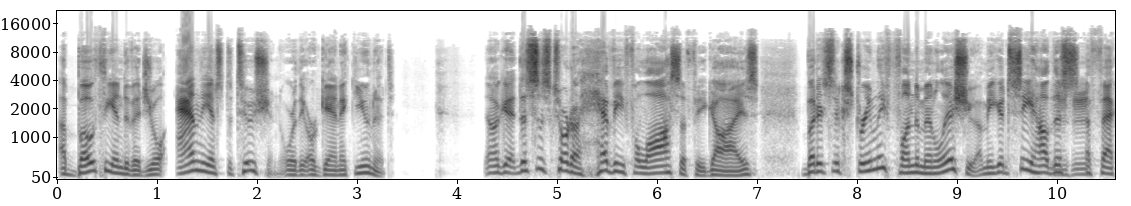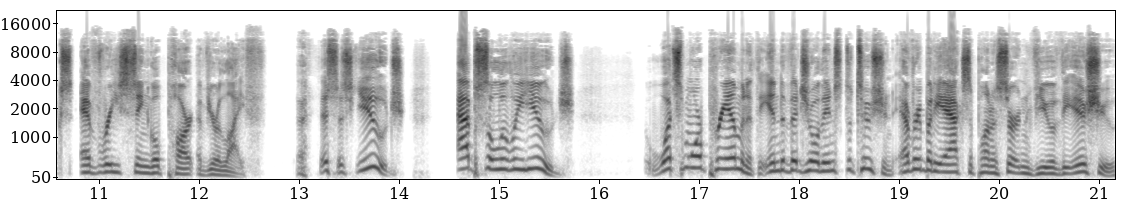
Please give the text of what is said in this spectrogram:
of both the individual and the institution or the organic unit. Now, again, this is sort of heavy philosophy, guys, but it's an extremely fundamental issue. I mean, you can see how this mm-hmm. affects every single part of your life. This is huge. Absolutely huge. What's more preeminent, the individual or the institution? Everybody acts upon a certain view of the issue.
